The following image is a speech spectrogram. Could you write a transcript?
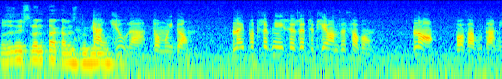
No z jednej strony tak, ale z drugiej Ta no... dziura to mój dom. Najpotrzebniejsze rzeczy wzięłam ze sobą. No, poza butami.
